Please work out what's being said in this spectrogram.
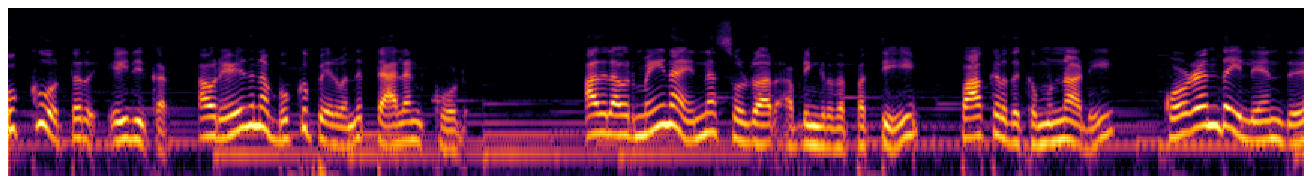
புக்கு ஒருத்தர் எழுதியிருக்கார். அவர் எழுதின புக்கு பேர் வந்து டேலண்ட் கோடு அதில் அவர் மெயினாக என்ன சொல்றார் அப்படிங்கிறத பற்றி பார்க்கறதுக்கு முன்னாடி குழந்தையிலேருந்து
